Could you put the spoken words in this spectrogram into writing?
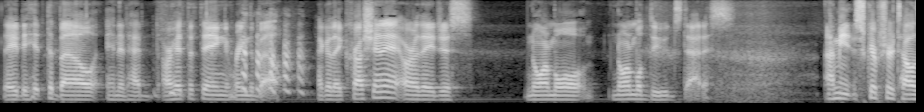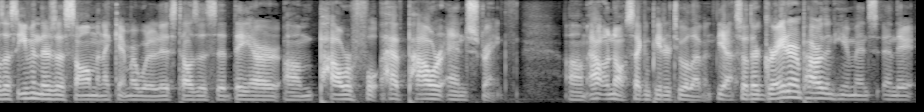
they had to hit the bell and it had or hit the thing and ring the bell. Like are they crushing it or are they just normal normal dude status? I mean, scripture tells us even there's a psalm, and I can't remember what it is, tells us that they are um, powerful, have power and strength. Um, oh no, Second Peter two eleven. Yeah, so they're greater in power than humans, and they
